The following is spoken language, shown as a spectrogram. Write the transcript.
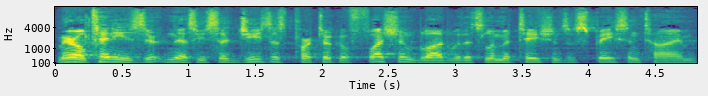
Merrill Tenney Tenney's written this. He said, Jesus partook of flesh and blood with its limitations of space and time,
